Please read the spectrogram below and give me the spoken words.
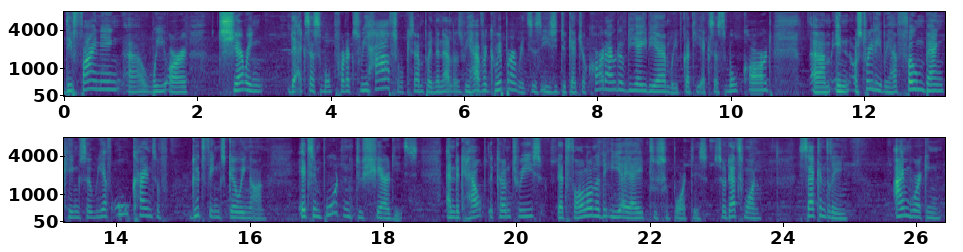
defining. Uh, we are sharing the accessible products we have. For example, in the Netherlands, we have a gripper, which is easy to get your card out of the ADM. We've got the accessible card. Um, in Australia, we have phone banking. So we have all kinds of good things going on. It's important to share these and to help the countries that fall under the EAA to support this. So that's one. Secondly, I'm working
